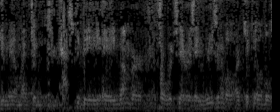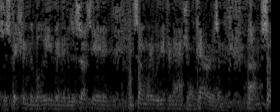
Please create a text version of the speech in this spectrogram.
Jameel mentioned has to be a number for which there is a reasonable, articulable suspicion to believe that it is associated in some way with international terrorism. Um, so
